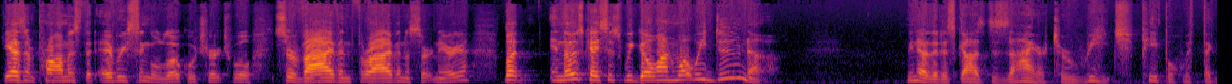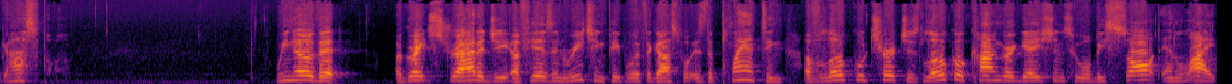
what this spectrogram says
He hasn't promised that every single local church will survive and thrive in a certain area. But in those cases, we go on what we do know. We know that it's God's desire to reach people with the gospel. We know that a great strategy of his in reaching people with the gospel is the planting of local churches, local congregations who will be salt and light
